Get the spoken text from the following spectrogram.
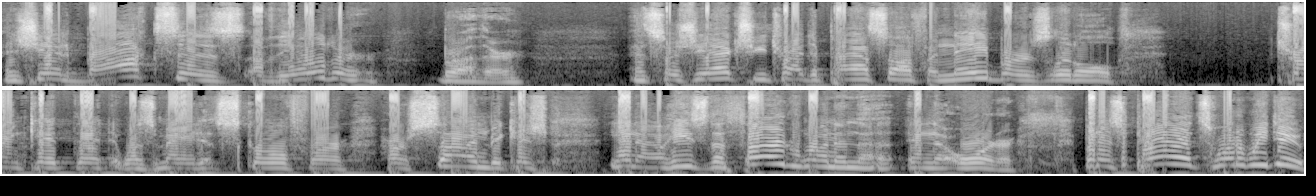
And she had boxes of the older brother. And so she actually tried to pass off a neighbor's little trinket that was made at school for her son because you know he's the third one in the in the order. But as parents what do we do?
